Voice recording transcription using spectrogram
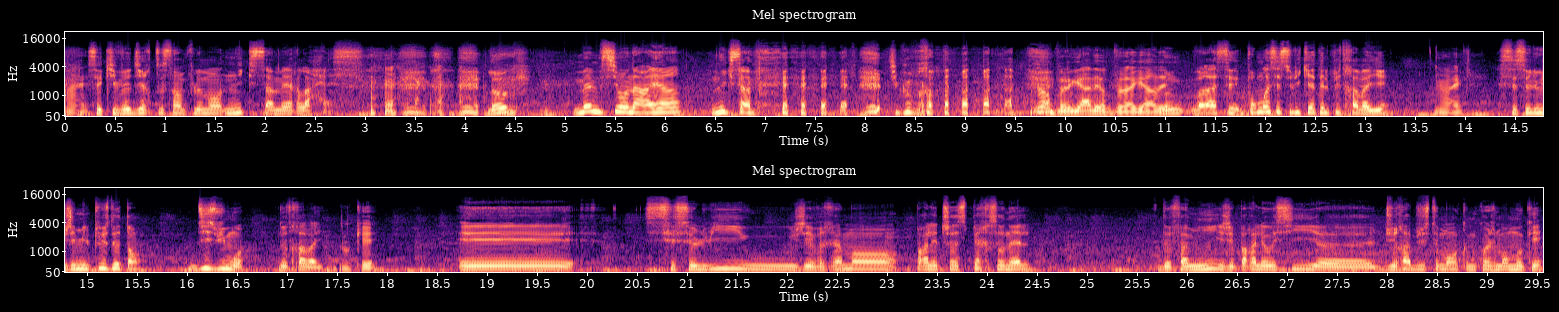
Ouais. Ce qui veut dire tout simplement nique sa mère la Hesse. Donc, même si on n'a rien, nique sa mère. tu comprends? Non, on peut le garder, on peut la garder. Donc voilà, pour moi, c'est celui qui a été le plus travaillé. Ouais. C'est celui où j'ai mis le plus de temps. 18 mois de travail. Ok. Et c'est celui où j'ai vraiment parlé de choses personnelles, de famille. J'ai parlé aussi euh, du rap, justement, comme quoi je m'en moquais.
